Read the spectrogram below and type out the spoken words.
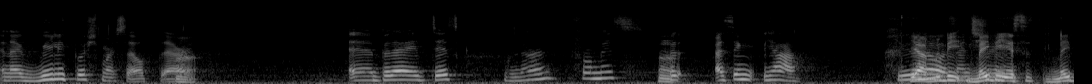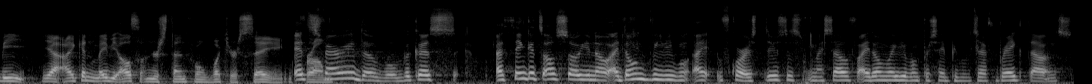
and I really pushed myself there. Yeah. Uh, but I did learn from it. Huh. But I think, yeah. Yeah, maybe maybe eventually. is it maybe yeah I can maybe also understand from what you're saying It's very double because I think it's also, you know, I don't really want, I, of course, this is myself, I don't really want per se people to have breakdowns.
